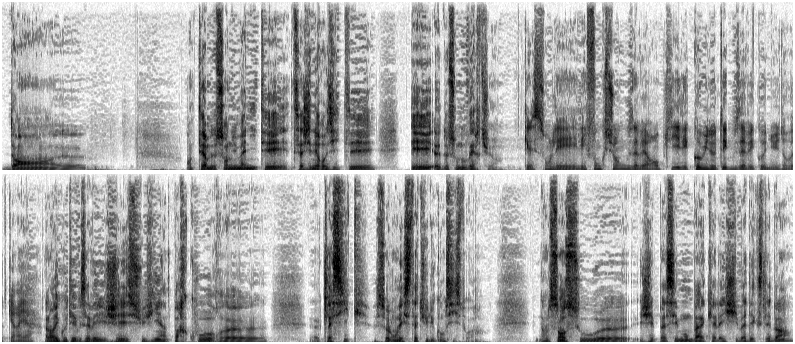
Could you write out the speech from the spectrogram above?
dans, euh, en termes de son humanité, de sa générosité et euh, de son ouverture. Quelles sont les, fonctions que vous avez remplies, les communautés que vous avez connues dans votre carrière? Alors écoutez, vous savez, j'ai suivi un parcours classique selon les statuts du consistoire dans le sens où euh, j'ai passé mon bac à la Yeshiva d'Aix-les-Bains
